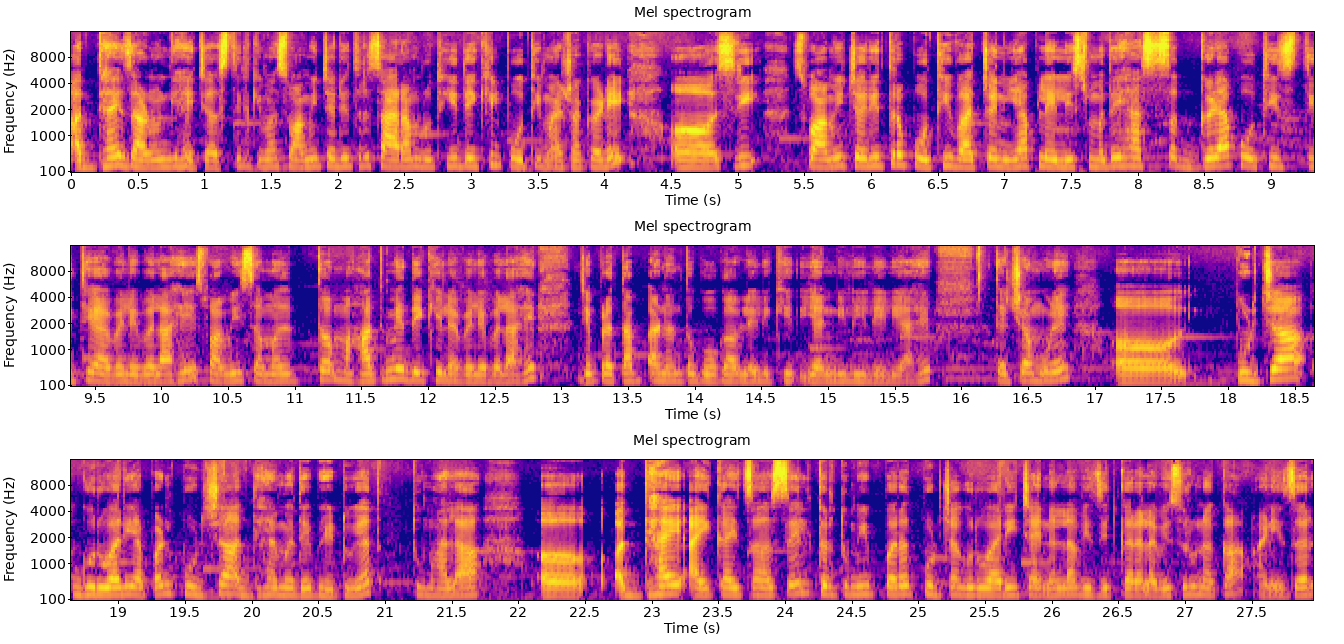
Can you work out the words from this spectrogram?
अध्याय जाणून घ्यायचे असतील किंवा स्वामी चरित्र सारामृत ही देखील पोथी माझ्याकडे श्री स्वामी चरित्र पोथी वाचन या प्लेलिस्टमध्ये ह्या सगळ्या पोथीज तिथे अवेलेबल आहे. स्वामी समर्थ महात्म्य देखील अवेलेबल आहे जे प्रताप अनंत गोगावले लिखित यांनी लिहिलेली आहे. त्याच्यामुळे पुढच्या गुरुवारी आपण पुढच्या अध्यायामध्ये भेटूयात. तुम्हाला अध्याय ऐकायचा असेल तर तुम्ही परत पुढच्या गुरुवारी चॅनलला व्हिजिट करायला विसरू नका. आणि जर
